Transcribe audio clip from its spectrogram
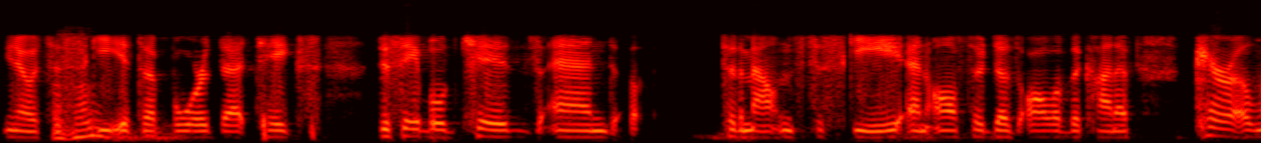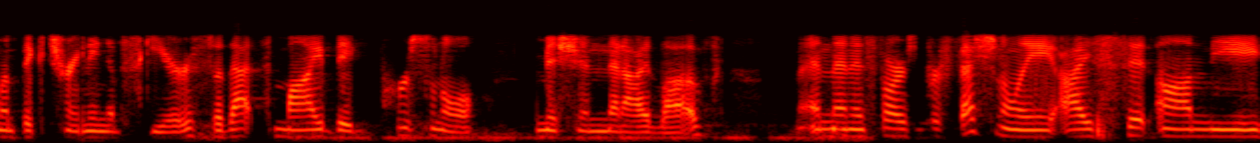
You know, it's a uh-huh. ski, it's a board that takes disabled kids and to the mountains to ski and also does all of the kind of Paralympic training of skiers. So that's my big personal mission that I love. And then as far as professionally, I sit on the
